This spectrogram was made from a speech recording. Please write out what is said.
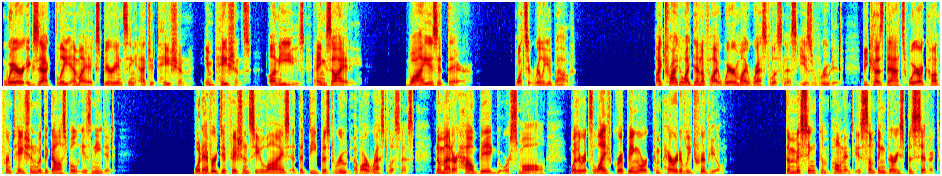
Where exactly am I experiencing agitation, impatience, unease, anxiety? Why is it there? What's it really about? I try to identify where my restlessness is rooted, because that's where a confrontation with the gospel is needed. Whatever deficiency lies at the deepest root of our restlessness, no matter how big or small, whether it's life gripping or comparatively trivial, the missing component is something very specific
